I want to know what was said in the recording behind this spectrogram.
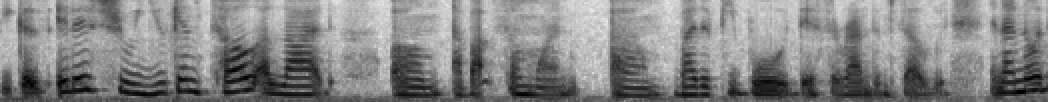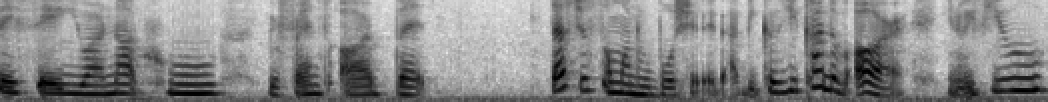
because it is true, you can tell a lot um, about someone um, by the people they surround themselves with. And I know they say you are not who your friends are, but that's just someone who bullshitted that because you kind of are. You know, if you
